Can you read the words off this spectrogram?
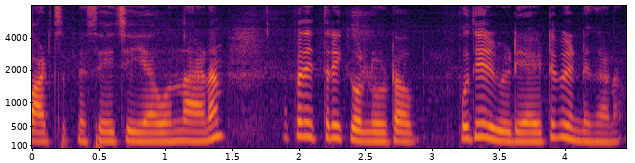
വാട്സപ്പ് മെസ്സേജ് ചെയ്യാവുന്നതാണ്. അപ്പോൾ ഇത് ഇത്രയൊക്കെ ഉള്ളൂ കേട്ടോ. പുതിയൊരു വീഡിയോ ആയിട്ട് വീണ്ടും കാണാം.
